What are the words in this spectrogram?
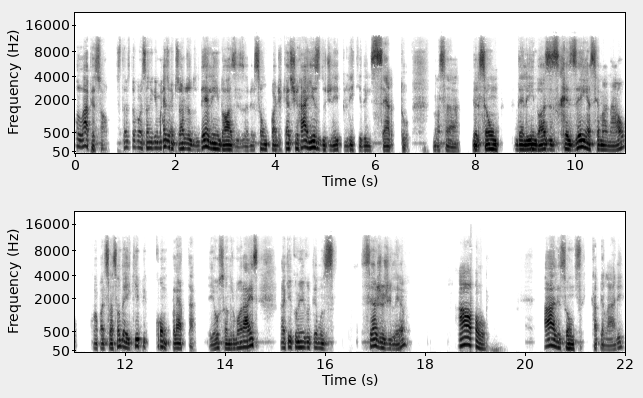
Olá, pessoal. Estamos começando aqui mais um episódio do DL em Doses, a versão podcast raiz do direito líquido incerto. Nossa versão DL em Doses resenha semanal, com a participação da equipe completa. Eu, Sandro Moraes. Aqui comigo temos Sérgio Gilé. Au! Alisson Capelari.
